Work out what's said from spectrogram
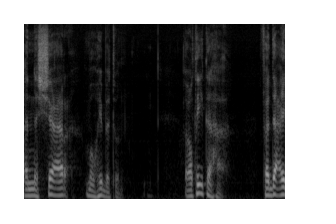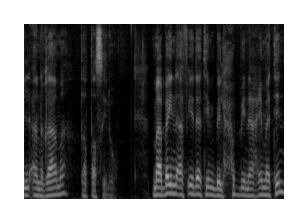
أن الشعر موهبة. أعطيتها فدع الأنغام تتصل. ما بين أفئدة بالحب ناعمة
